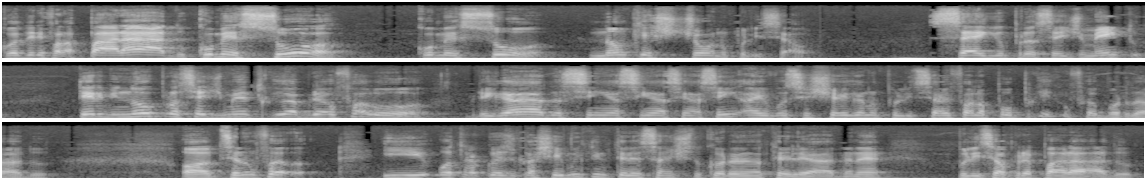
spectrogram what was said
Quando ele fala parado, começou, começou, não questiona o policial. Segue o procedimento, terminou o procedimento que o Gabriel falou. Obrigado, assim, assim, assim, assim. Aí você chega no policial e fala, pô, por que, que eu fui abordado? Ó, você não foi. E outra coisa que eu achei muito interessante do Coronel Telhado, né? Policial preparado.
